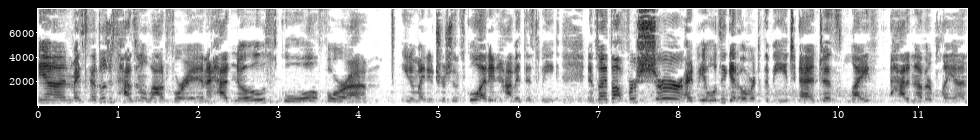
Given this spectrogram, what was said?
and my schedule just hasn't allowed for it. And I had no school for um, you know, my nutrition school. I didn't have it this week. And so I thought for sure I'd be able to get over to the beach and just life had another plan.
